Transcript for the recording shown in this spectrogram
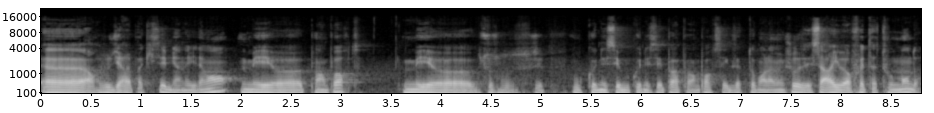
alors je vous dirai pas qui c'est bien évidemment, mais peu importe. Mais vous connaissez, vous connaissez pas, peu importe, c'est exactement la même chose et ça arrive en fait à tout le monde.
